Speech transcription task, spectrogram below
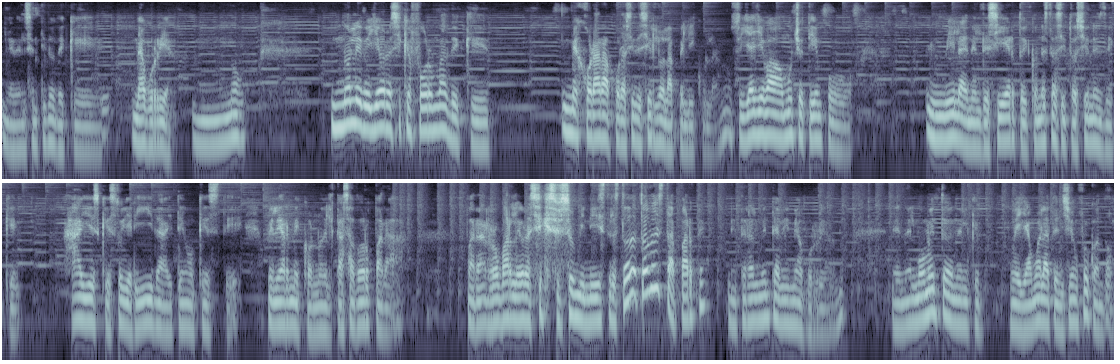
en el sentido de que me aburría. No, no le veía ahora sí que forma de que mejorara, por así decirlo, la película. Si ya llevaba mucho tiempo Mila en el desierto y con estas situaciones de que, ay, es que estoy herida y tengo que este, pelearme con el cazador para para robarle ahora sí que sus suministros. Toda, toda esta parte, literalmente a mí me aburrió. En el momento en el que me llamó la atención fue cuando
